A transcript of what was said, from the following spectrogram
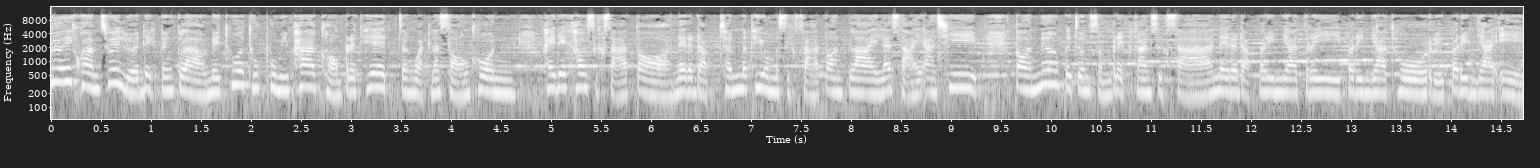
พื่อให้ความช่วยเหลือเด็กดังกล่าวในทั่วทุกภูมิภาคของประเทศจังหวัดละสองคน ให้ได้เข้าศึกษาต่อในระดับชั้นมัธยมศึกษาตอนปลายและสายอาชีพ ต่อเนื่องไปจนสำเร็จการศึกษาในระดับปริญญาตรี ปริญญาโท หรือปริญญาเอก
